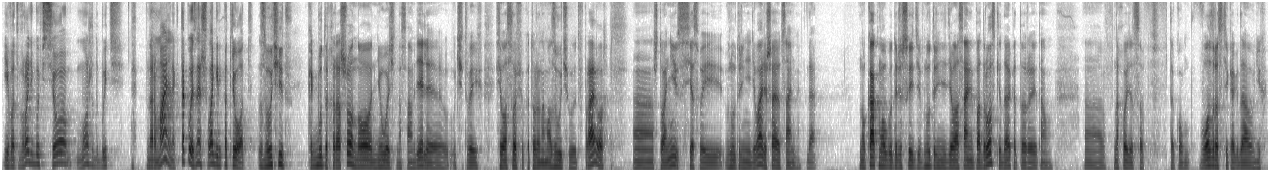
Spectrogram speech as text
И вот вроде бы все может быть нормально. Такой, знаешь, лагерь патриот. Звучит как будто хорошо, но не очень на самом деле, учитывая их философию, которую нам озвучивают в правилах, а, что они все свои внутренние дела решают сами. Да. Но как могут решить внутренние дела сами подростки, да, которые там э, находятся в, таком возрасте, когда у них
